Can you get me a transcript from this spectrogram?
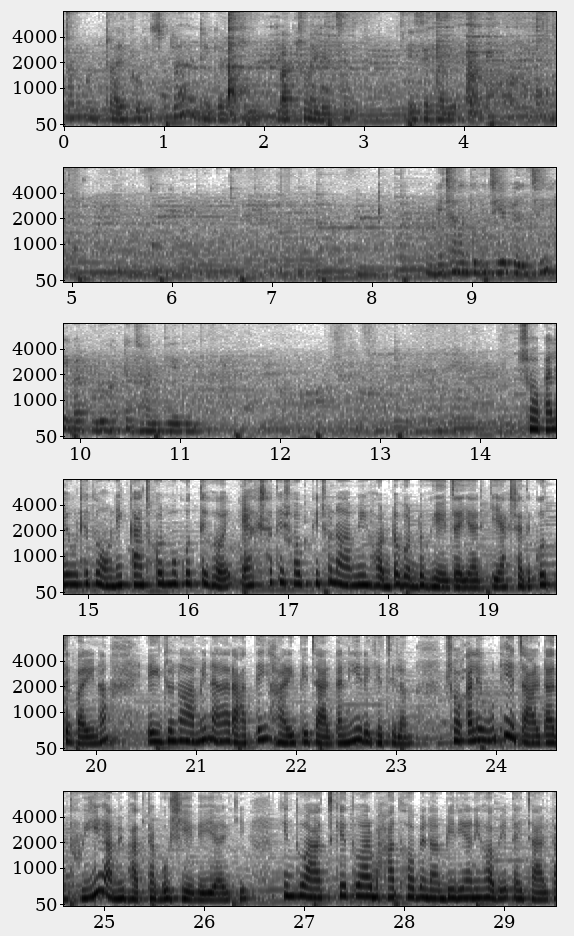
তারপর ড্রাই ফ্রুটসটা ঢেকে রাখি বাথরুমে গেছে, এসে খাবে। বিছানা তো গুছিয়ে ফেলছি, এবার পুরো ঘরটা ঝাঁট দিয়ে দিই। সকালে উঠে তো অনেক কাজকর্ম করতে হয়, একসাথে সব কিছু না আমি হড্ডবড্ড হয়ে যাই আর কি, একসাথে করতে পারি না। এই জন্য আমি না রাতেই হাঁড়িতে চালটা নিয়ে রেখেছিলাম। সকালে উঠে চালটা ধুয়ে আমি ভাতটা বসিয়ে দিই আর কি। কিন্তু আজকে তো আর ভাত হবে না, বিরিয়ানি হবে, তাই চালটা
